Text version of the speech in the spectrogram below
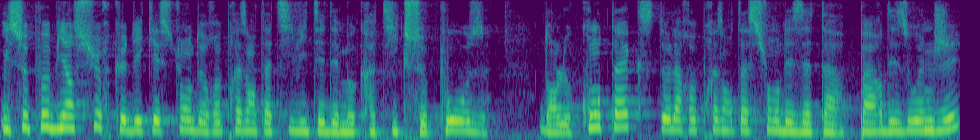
Il se peut bien sûr que des questions de représentativité démocratique se posent dans le contexte de la représentation des États par des ONG,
